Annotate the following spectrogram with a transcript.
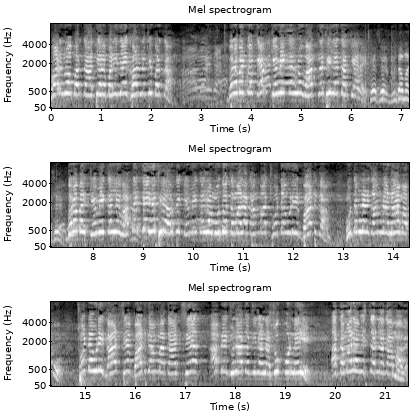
ખડ ન ભરતા અત્યારે ભરી જાય ખડ નથી ભરતા. બરાબર તો કેમ કેમિકલનું વાત નથી લેતા ક્યારે? છે છે મુદ્દામાં છે. બરોબર કેમિકલની વાત જ ક્યાંય નથી આવતી. કેમિકલ નો મુદ્દો તમારા ગામમાં છોટાઉડી ભાટ ગામ હું તમને ગામના નામ આપું. છોટાઉડી ઘાટ છે ભાટ ગામમાં ઘાટ છે. આ બે જુનાગઢ જિલ્લાના સુખપુર નહીં. આ તમારા વિસ્તારના ગામ આવે.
